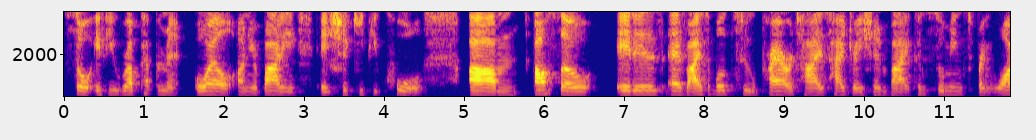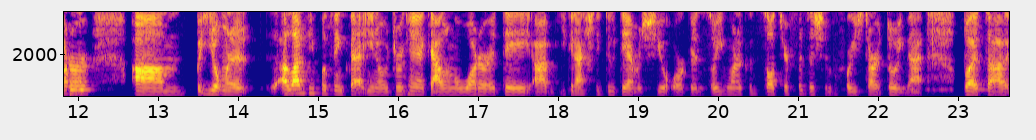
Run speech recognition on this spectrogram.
So if you rub peppermint oil on your body, it should keep you cool. Um, also, it is advisable to prioritize hydration by consuming spring water, um, but you don't want to a lot of people think that you know drinking a gallon of water a day um, you can actually do damage to your organs so you want to consult your physician before you start doing that. But uh,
